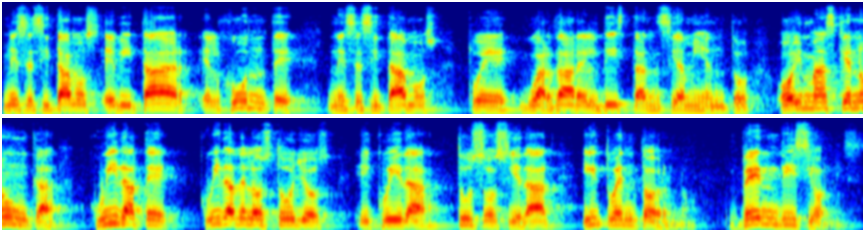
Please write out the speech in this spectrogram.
necesitamos evitar el junte, necesitamos pues guardar el distanciamiento. Hoy más que nunca, cuídate, cuida de los tuyos y cuida tu sociedad y tu entorno. Bendiciones.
